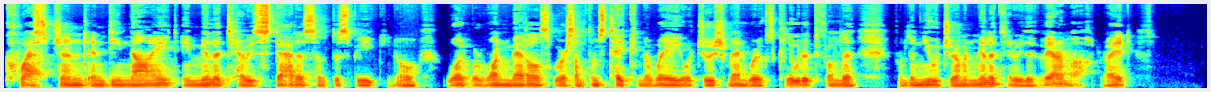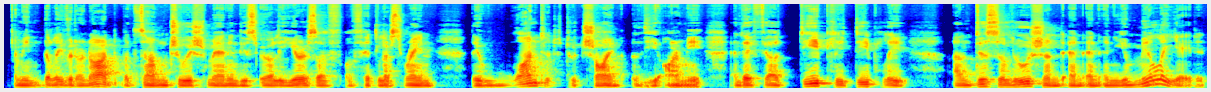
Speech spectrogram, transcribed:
questioned and denied a military status, so to speak. You know, World War One medals were sometimes taken away, or Jewish men were excluded from the from the new German military, the Wehrmacht, right? I mean, believe it or not, but some Jewish men in these early years of, of Hitler's reign, they wanted to join the army and they felt deeply, deeply um, disillusioned and, and, and humiliated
